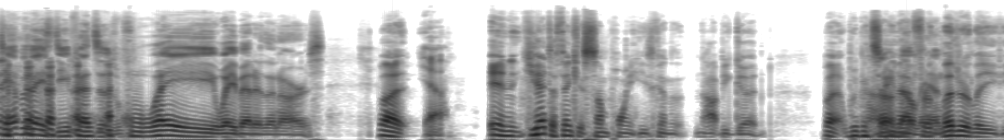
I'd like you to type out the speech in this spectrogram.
Tampa Bay's defense is way, way better than ours. But Yeah, and you have to think at some point he's going to not be good. But we've been I saying don't that know, for man. literally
